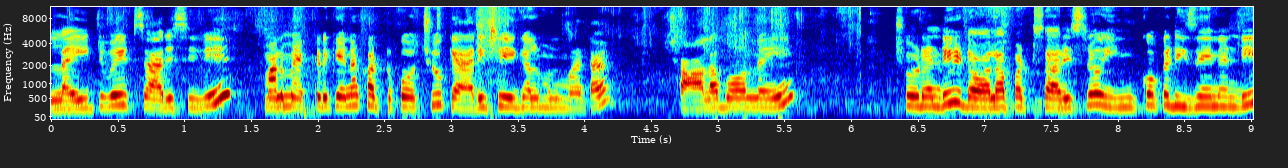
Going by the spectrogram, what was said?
లైట్ వెయిట్ శారీస్ ఇవి. మనం ఎక్కడికైనా కట్టుకోవచ్చు. క్యారీ చేయగలం అనమాట చాలా బాగున్నాయి. చూడండి డోలా పట్టు శారీస్లో ఇంకొక డిజైన్ అండి.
